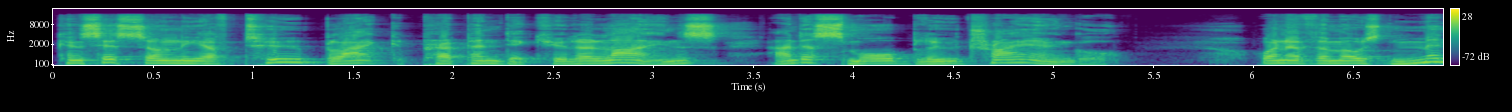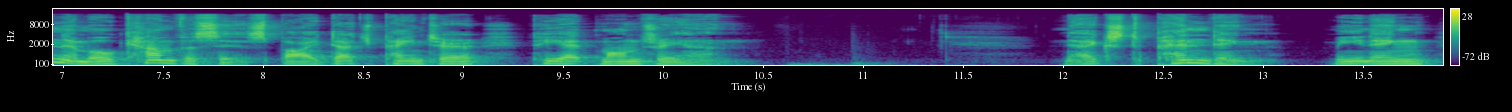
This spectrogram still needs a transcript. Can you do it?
consists only of two black perpendicular lines and a small blue triangle, one of the most minimal canvases by Dutch painter Piet Mondrian. Next, pending, meaning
